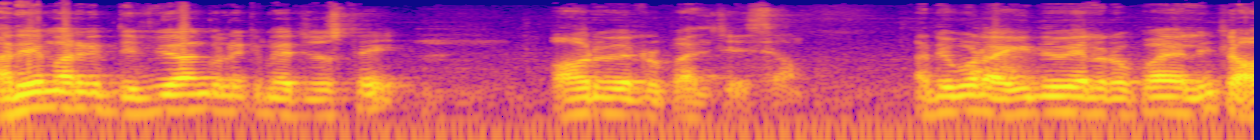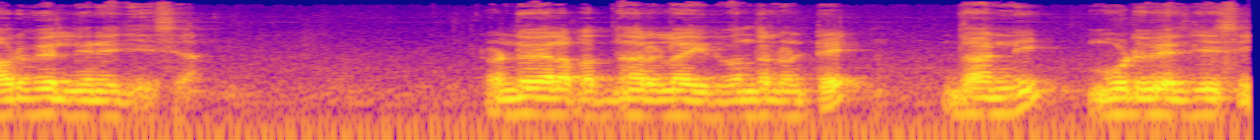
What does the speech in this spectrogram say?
అదే మరి దివ్యాంగులకి మీరు చూస్తే ఆరు వేల రూపాయలు చేశాం. అది కూడా ఐదు వేల రూపాయల నుంచి ఆరు వేలు నేనే చేశాను. రెండు వేల పద్నాలుగులో ఐదు వందలు ఉంటే దాన్ని మూడు వేలు చేసి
